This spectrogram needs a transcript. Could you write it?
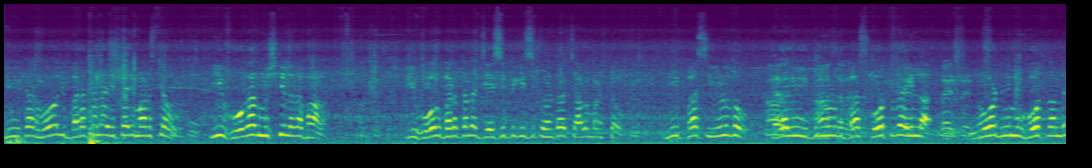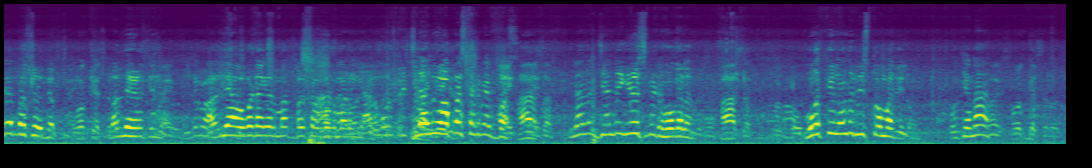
ನೀವು ಈ ಕಡೆ ಹೋಗಿ ಬರತನ ರಿಪೇರಿ ಮಾಡಿಸ್ತೇವೆ. ಈಗ ಹೋಗೋದು ಮುಷ್ಕಿಲ್ ಅದ ಭಾಳ. ಈಗ ಹೋಗಿ ಬರತನ ಜೆ ಸಿ ಪಿ ಗಿ ಸಿ ಪಿ ಹೊಂಟ ಚಾಲು ಮಾಡಿಸ್ತೇವೆ. ನೀ ಬಸ್ ಇಳಿದು ಕೆಳಗೆ ಇಬ್ರು ಇಳಿದು ಬಸ್ ಹೋತದ ಇಲ್ಲ ನೋಡಿ ನಿಮ್ಗೆ ಹೋತಂದ್ರೆ ಬಸ್ ಹೋಗ್ಬೇಕು. ಮೊದಲೇ ಹೇಳ್ತೀನಿ. ಅಲ್ಲೇ ಅವಘಡ ಮತ್ತೆ ಬಸ್ ಅವಘಡ ಮಾಡಿ ವಾಪಸ್ ತರಬೇಕು ಬಸ್ ಹಾಂ ಸರ್. ಇಲ್ಲಾಂದ್ರೆ ಜನರಿಗೆ ಇಳಿಸ್ಬಿಡ್ರಿ ಹೋಗಲ್ಲ ಅಂದ್ರೆ. ಹೋಗ್ತಿಲ್ಲ ಅಂದ್ರೆ ರಿಸ್ಕ್ ತೊಗೊಂಬೋದಿಲ್ಲ ಓಕೆನಾ ಓಕೆ ಸರ್ ಓಕೆ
